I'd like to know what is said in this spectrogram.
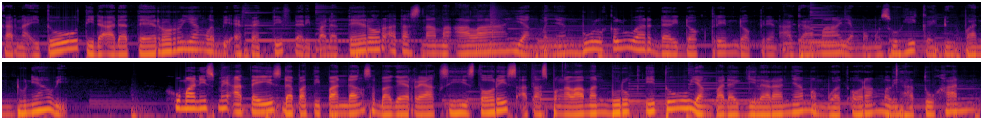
Karena itu, tidak ada teror yang lebih efektif daripada teror atas nama Allah yang menyembul keluar dari doktrin-doktrin agama yang memusuhi kehidupan duniawi. Humanisme ateis dapat dipandang sebagai reaksi historis atas pengalaman buruk itu yang pada gilarannya membuat orang melihat Tuhan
